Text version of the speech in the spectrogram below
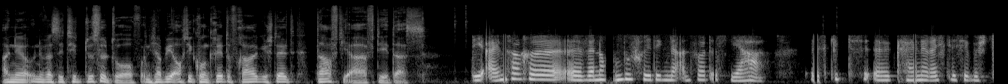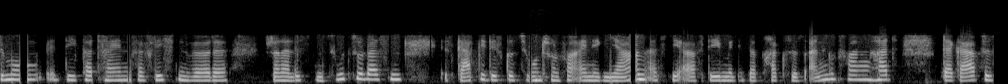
an der Universität Düsseldorf. Und ich habe ihr auch die konkrete Frage gestellt, darf die AfD das? Die einfache, äh, wenn noch unbefriedigende Antwort ist ja. Es gibt keine rechtliche Bestimmung, die Parteien verpflichten würde, Journalisten zuzulassen. Es gab die Diskussion schon vor einigen Jahren, als die AfD mit dieser Praxis angefangen hat. Da gab es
